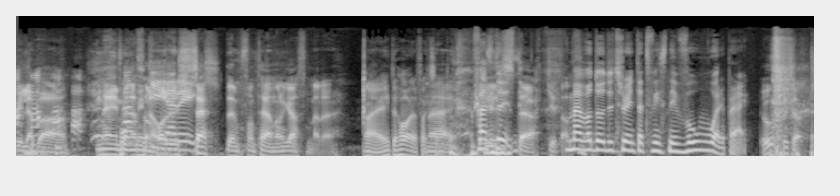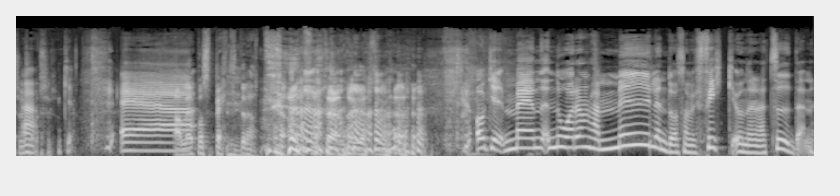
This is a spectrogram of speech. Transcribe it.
Vill jag bara... Nej, men alltså, har du sett en fontänorgasm eller? Nej, det har jag faktiskt Nej. inte. Fast det är du- stökigt alltså. Men vadå, du tror inte att det finns nivåer på det här? Jo, såklart. Såklart, såklart. okej. Eh, Alla är på spektrat. Okej, men några av de här mejlen då som vi fick under den här tiden.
